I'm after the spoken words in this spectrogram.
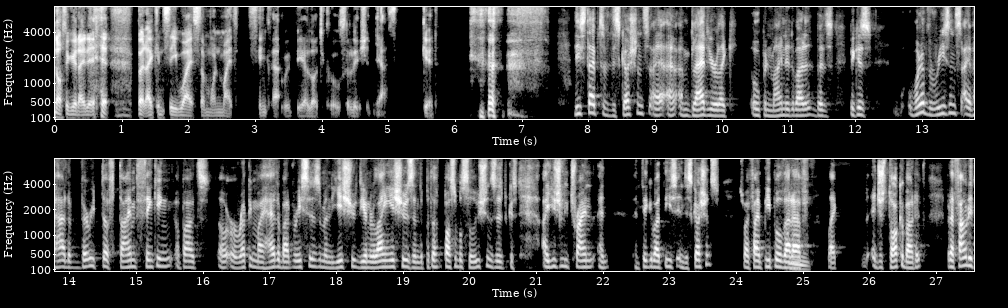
not a good idea, but I can see why someone might think that would be a logical solution. Yes, good. These types of discussions, I, I'm glad you're like open minded about it, but because one of the reasons I've had a very tough time thinking about or wrapping my head about racism and the issue, the underlying issues and the possible solutions is because I usually try and, and, and think about these in discussions. So I find people that mm. have like and just talk about it. But I found it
